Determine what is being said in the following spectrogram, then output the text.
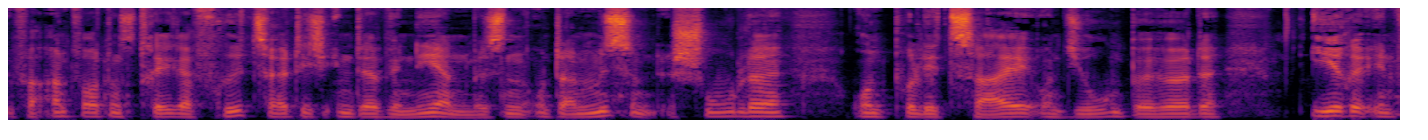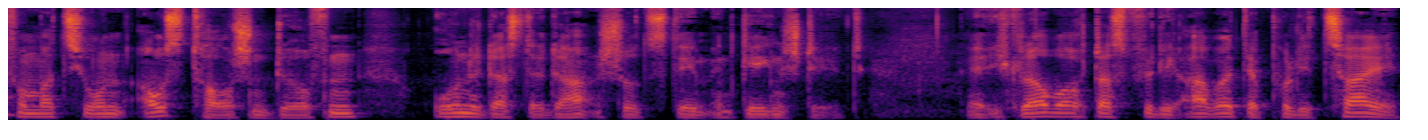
Verantwortungsträger frühzeitig intervenieren müssen. Und dann müssen Schule und Polizei und Jugendbehörde ihre Informationen austauschen dürfen, ohne dass der Datenschutz dem entgegensteht. Ich glaube auch, dass für die Arbeit der Polizei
